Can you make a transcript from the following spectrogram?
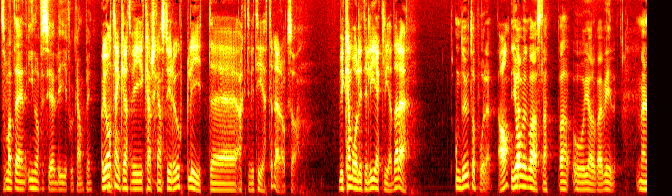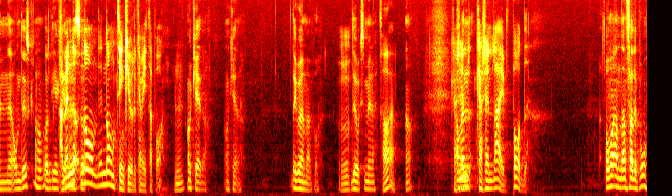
Som att det är en inofficiell IFK-camping. Och jag tänker att vi kanske kan styra upp lite eh, aktiviteter där också. Vi kan vara lite lekledare. Om du tar på det. Ja, Jag vill bara slappa och göra vad jag vill. Men om du ska vara ja lekledare men no, så... någon, någonting kul kan vi hitta på. Okej då. Okej då. Det går jag med på. Mm. Du också Myra. Ja, ja. Kanske, Ja, men- en, kanske en livepodd. Om annan faller på.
